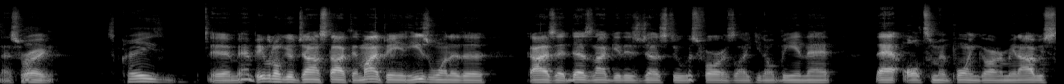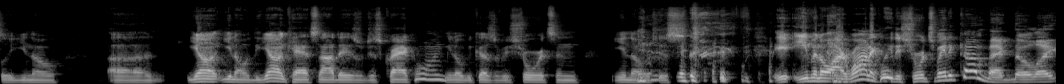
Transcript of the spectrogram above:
That's Like, right. It's crazy. Yeah, man. People don't give John Stockton, in my opinion, he's one of the guys that does not get his just due as far as like, you know, being that that ultimate point guard. I mean, obviously, you know, uh young, you know, the young cats nowadays will just crack on him, you know, because of his shorts and you know, just even though ironically the shorts made a comeback though, like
